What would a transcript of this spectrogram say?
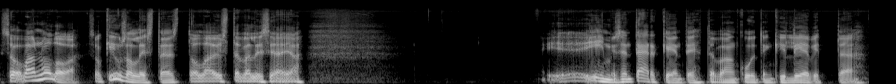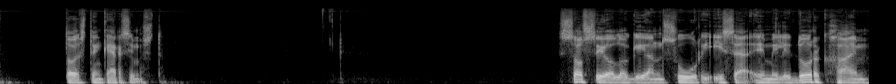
se on vaan noloa. Se on kiusallista ja sitten ollaan ystävällisiä ja ihmisen tärkein tehtävä on kuitenkin lievittää toisten kärsimystä. Sosiologian suuri isä Emily Durkheim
